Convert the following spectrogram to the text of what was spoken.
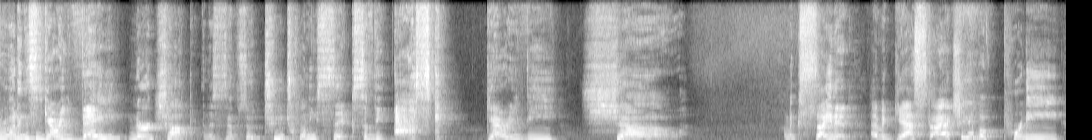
everybody, this is Gary Vaynerchuk, and this is episode 226 of the Ask Gary Vee Show. I'm excited. I have a guest. I actually have a pretty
